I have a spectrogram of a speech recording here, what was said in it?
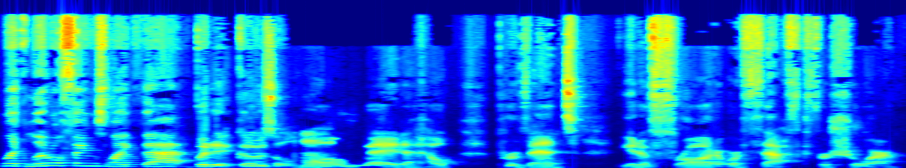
like little things like that but it goes a mm-hmm. long way to help prevent you know fraud or theft for sure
